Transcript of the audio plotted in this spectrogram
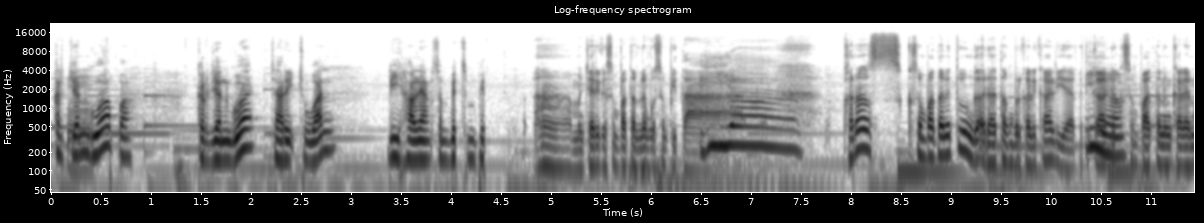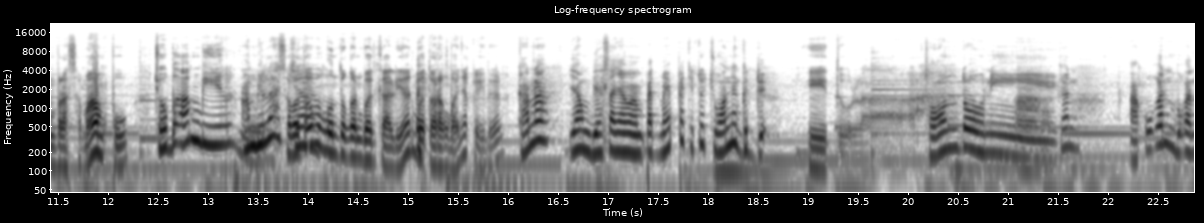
kerjaan Hmm. gua apa kerjaan gua cari cuan di hal yang sempit sempit Ah, mencari kesempatan dalam kesempitan. iya Karena kesempatan itu nggak datang berkali-kali ya. Ketika Iya. ada kesempatan dan kalian merasa mampu, coba ambil. Ambil Siapa aja. tahu menguntungkan buat kalian, buat orang banyak gitu kan. karena yang biasanya mepet mepet itu cuannya gede Itulah. contoh nih Ah. kan aku kan bukan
